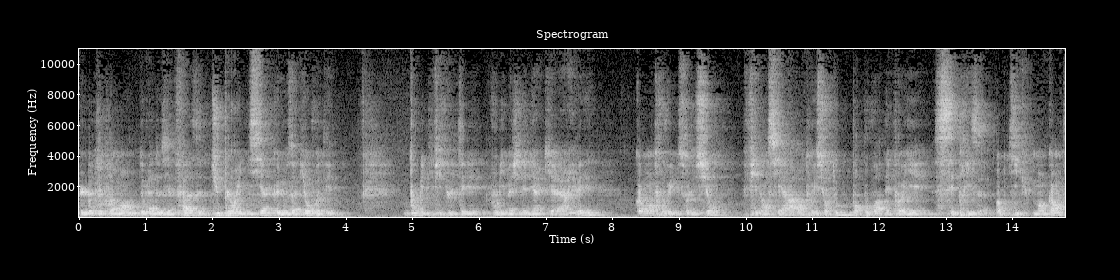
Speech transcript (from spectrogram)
le déploiement de la deuxième phase du plan initial que nous avions voté. D'où les difficultés, vous l'imaginez bien, qui allaient arriver. Comment trouver une solution financière avant tout et surtout pour pouvoir déployer ces prises optiques manquantes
